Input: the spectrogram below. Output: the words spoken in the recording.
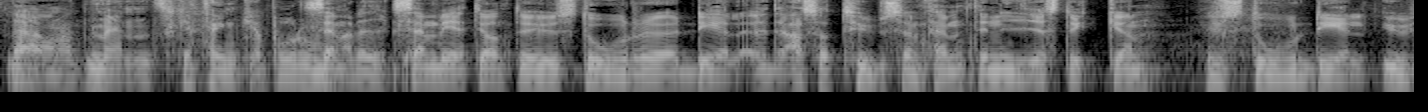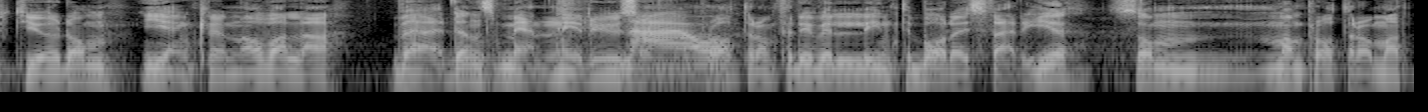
Det här Ja. med att män ska tänka på Sen, romarriket. sen vet jag inte hur stor del, alltså 1059 stycken. Hur stor del utgör de egentligen av alla världens män är det ju som Nej, man ja. pratar om. För det är väl inte bara i Sverige som man pratar om att eh,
